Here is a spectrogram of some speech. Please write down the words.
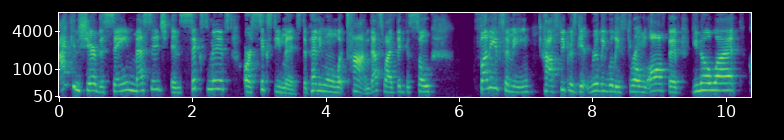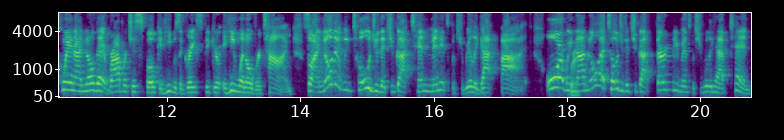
I can share the same message in six minutes or 60 minutes, depending on what time. That's why I think it's so funny to me how speakers get really, really thrown off if, you know what, Quinn, I know that Robert just spoke and he was a great speaker and he went over time. So I know that we told you that you got 10 minutes, but you really got five. Or we Right. I know I told you that you got 30 minutes, but you really have 10.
